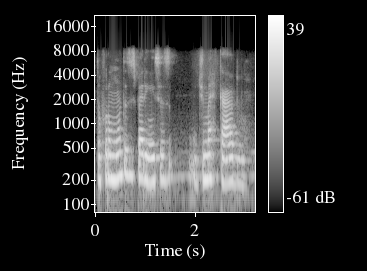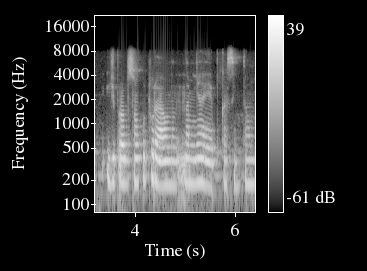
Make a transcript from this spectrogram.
Então, foram muitas experiências de mercado e de produção cultural na, na minha época, assim. Então,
